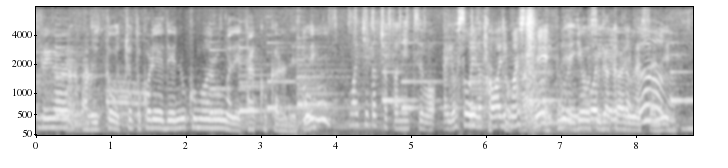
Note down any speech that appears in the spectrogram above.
これがあるとちょっとこれでぬくもるまで炊くからですね、うん、もう一度ちょっと熱を。装いが変わりましたね。ね様子が変わりましたね、うん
